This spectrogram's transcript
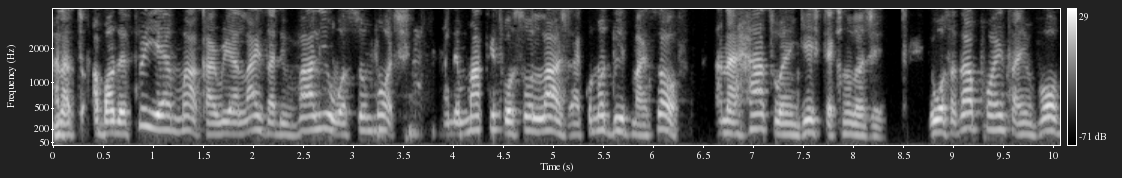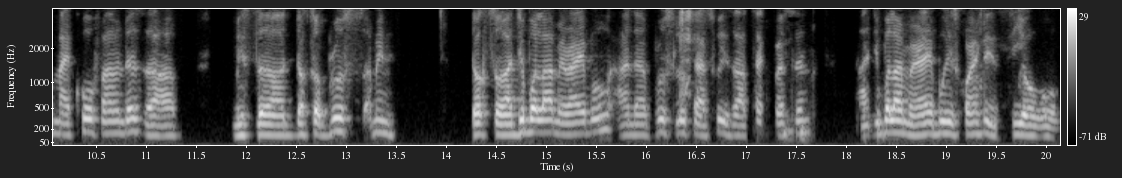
And at about the three-year mark, I realized that the value was so much and the market was so large, I could not do it myself. And I had to engage technology. It was at that point I involved my co-founders, uh, Mr. Dr. Bruce, I mean, Dr. Ajibola Miraibu and uh, Bruce Lucas, who is our tech person. Ajibola Miraibu is currently the COO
